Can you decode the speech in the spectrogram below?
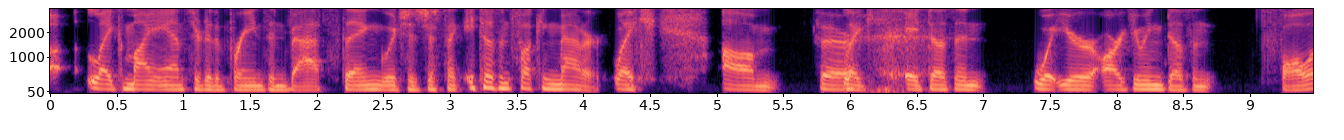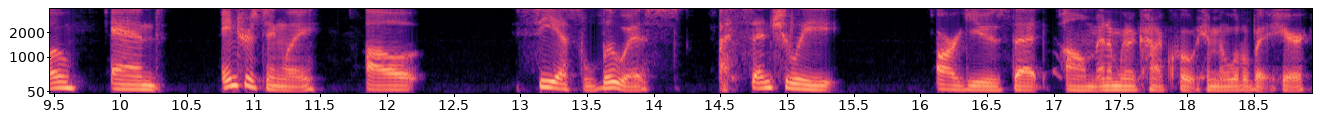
uh, like my answer to the brains and vats thing, which is just like, it doesn't fucking matter. Like, um, Fair. like it doesn't, what you're arguing doesn't follow. And interestingly, uh, C.S. Lewis essentially argues that, um, and I'm going to kind of quote him a little bit here,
